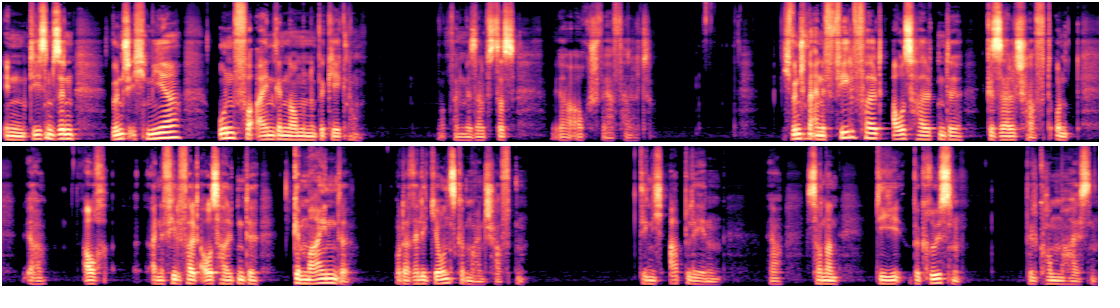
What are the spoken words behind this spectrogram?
In diesem Sinn wünsche ich mir unvoreingenommene Begegnung, auch wenn mir selbst das ja auch schwer fällt. Ich wünsche mir eine Vielfalt aushaltende Gesellschaft und ja, auch eine Vielfalt aushaltende Gemeinde oder Religionsgemeinschaften, die nicht ablehnen, ja, sondern die begrüßen, willkommen heißen,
